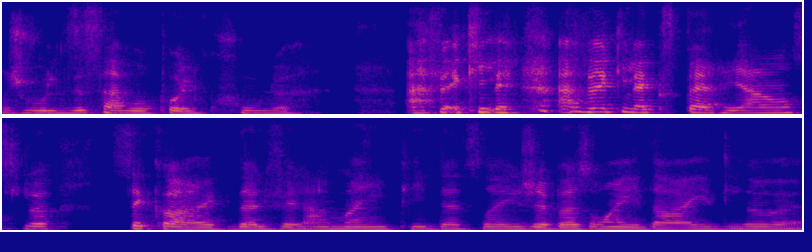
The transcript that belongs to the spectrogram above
je vous le dis, ça ne vaut pas le coup. Là. Avec, le- avec l'expérience, là, c'est correct de lever la main puis de dire j'ai besoin d'aide, là, euh,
